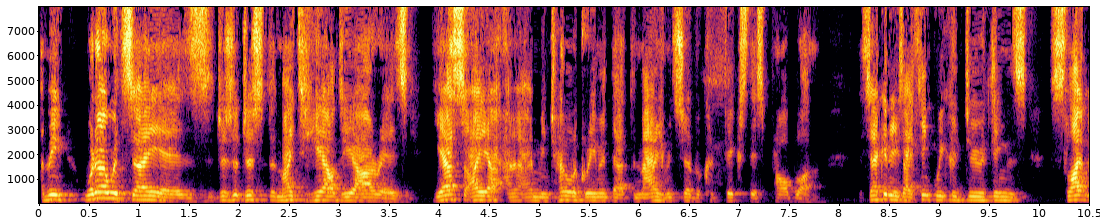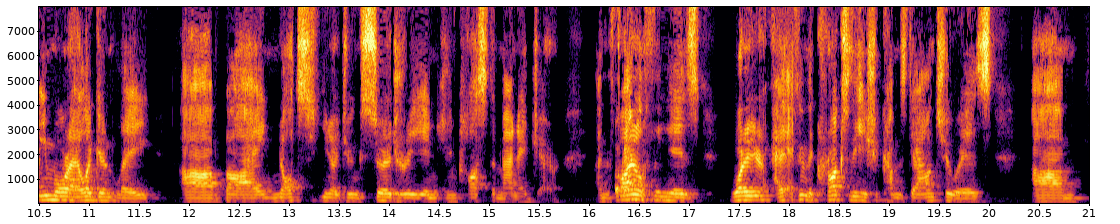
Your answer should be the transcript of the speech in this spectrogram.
I mean, what I would say is just, just my TLDR is yes, I, I'm in total agreement that the management server could fix this problem. The second is I think we could do things slightly more elegantly uh, by not, you know, doing surgery in, in cluster manager. And the okay. final thing is, what I think the crux of the issue comes down to is um,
